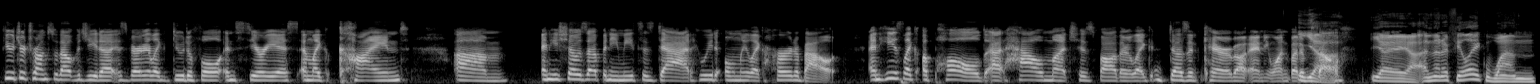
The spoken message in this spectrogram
Future Trunks without Vegeta is very like dutiful and serious and like kind. Um, and he shows up and he meets his dad, who he'd only like heard about. And he's like appalled at how much his father like doesn't care about anyone but himself. Yeah, yeah, yeah. And then I feel like when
